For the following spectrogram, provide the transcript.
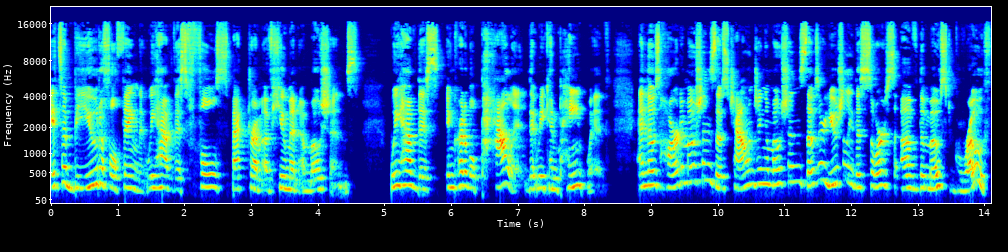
it's a beautiful thing that we have this full spectrum of human emotions we have this incredible palette that we can paint with and those hard emotions those challenging emotions those are usually the source of the most growth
